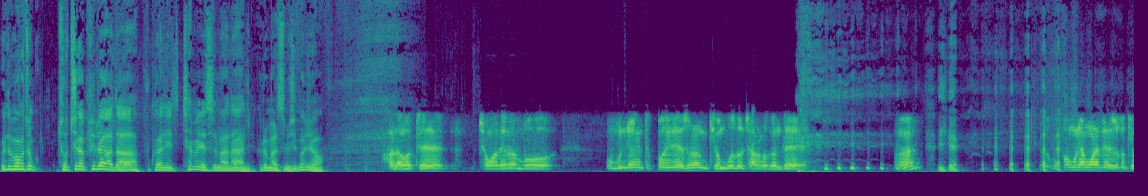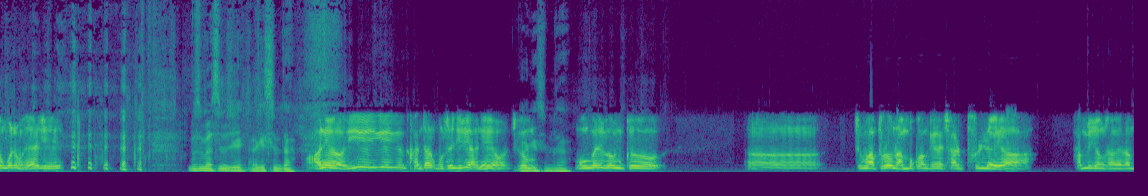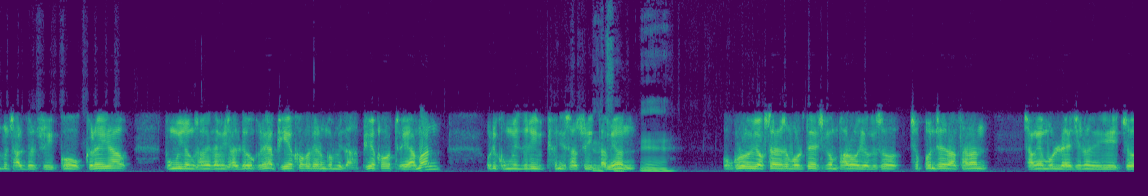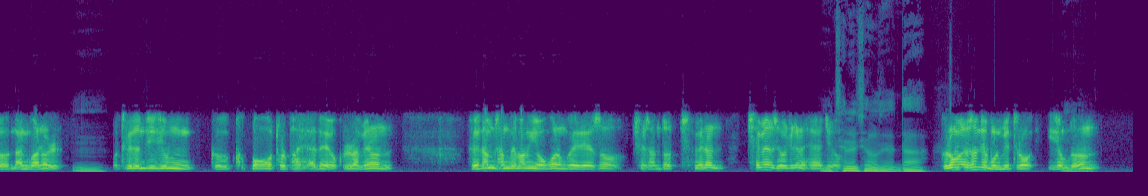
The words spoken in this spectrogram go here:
우리도 뭔가 좀 조치가 필요하다. 북한이 체면했을 만한 그런 말씀이신 거죠? 하다못해 청와대가 뭐, 뭐 문정인 특보에 대해서는 경고도 잘 하던데, 어? 예. 국방부 장관에 대해서도 경고 좀 해야지. 무슨 말씀인지 알겠습니다. 아니요, 이게, 이게, 이게 간단, 무슨 일이 아니에요. 지금 알겠습니다. 뭔가 지금 그, 어, 지금 앞으로 남북 관계가 잘 풀려야 한미 정상회담도 잘 될 수 있고, 그래야 북미 정상회담이 잘 되고, 그래야 비핵화가 되는 겁니다. 비핵화가 돼야만 우리 국민들이 편히 살 수 있다면, 예. 거꾸로 역사에서 볼 때 지금 바로 여기서 첫 번째 나타난 장애물 내지는 이 저 난관을 어떻게든지 좀그 극복하고 돌파해야 돼요. 그러려면 회담 상대방이 요구하는 거에 대해서 최소한도 체면은 체면 세워주기는 해야죠. 체면 채워야 된다. 그러면서 이제 물밑으로 이 정도는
